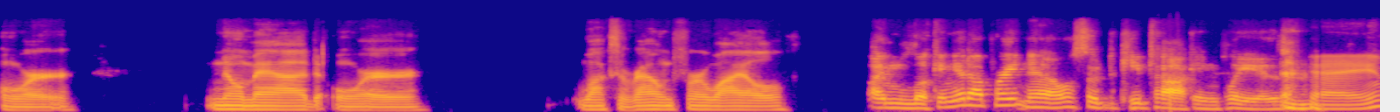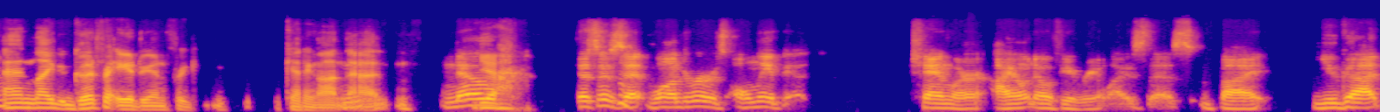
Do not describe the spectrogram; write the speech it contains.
or Nomad or walks around for a while. I'm looking it up right now, so keep talking, please. okay. And like good for Adrienne for getting on that. No, yeah. This is it. Wanderer's only a bit. Chandler, I don't know if you realize this, but you got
